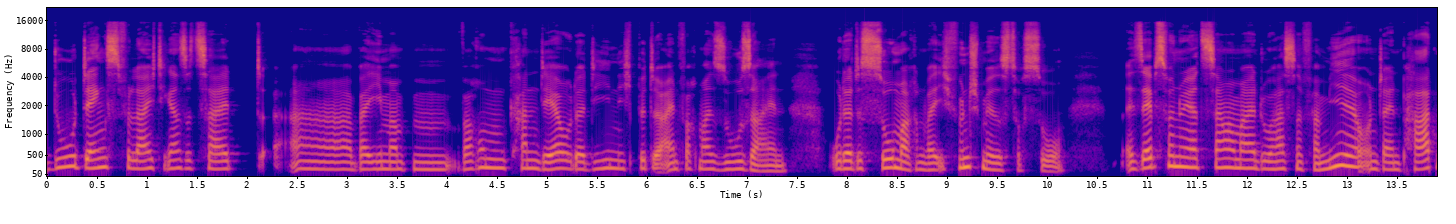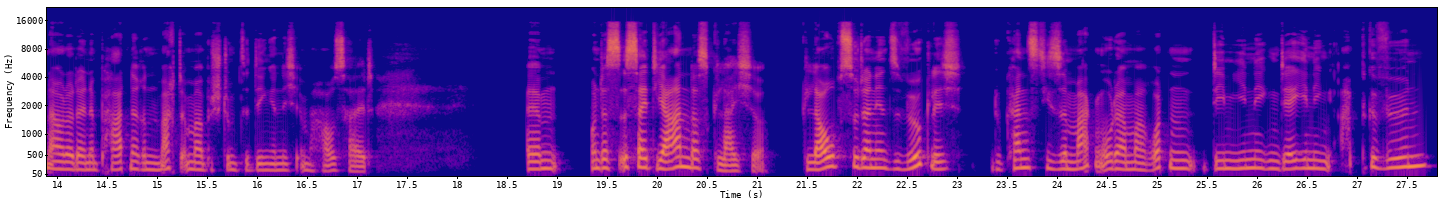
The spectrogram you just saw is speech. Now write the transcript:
Du denkst vielleicht die ganze Zeit äh, bei jemandem, warum kann der oder die nicht bitte einfach mal so sein oder das so machen, weil ich wünsche mir das doch so. Selbst wenn du jetzt, sagen wir mal, du hast eine Familie und dein Partner oder deine Partnerin macht immer bestimmte Dinge nicht im Haushalt. Ähm, und das ist seit Jahren das Gleiche. Glaubst du dann jetzt wirklich, du kannst diese Macken oder Marotten demjenigen, derjenigen abgewöhnen?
